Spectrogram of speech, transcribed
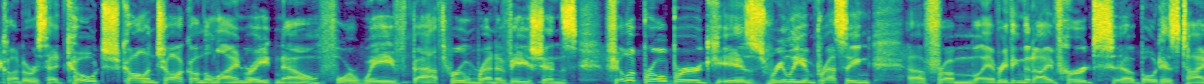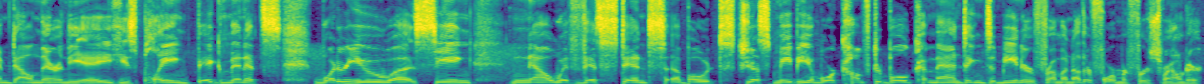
Condors head coach Colin Chaulk on the line right now for Wave bathroom renovations. Philip Broberg is really impressing uh, from everything that I've heard about his time down there in the A. He's playing big minutes. What are you uh, seeing now with this stint about just maybe a more comfortable, commanding demeanor from another former first rounder?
